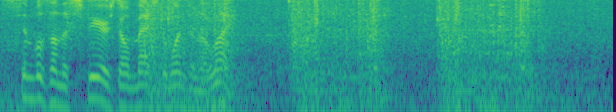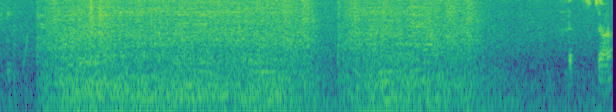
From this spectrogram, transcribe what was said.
Symbols on the spheres don't match the ones in the light. Done.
